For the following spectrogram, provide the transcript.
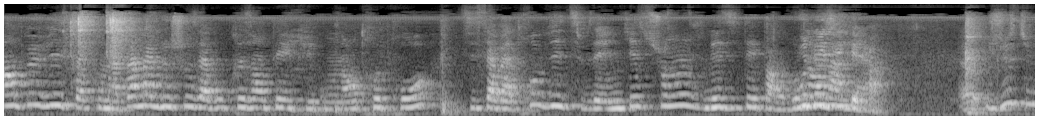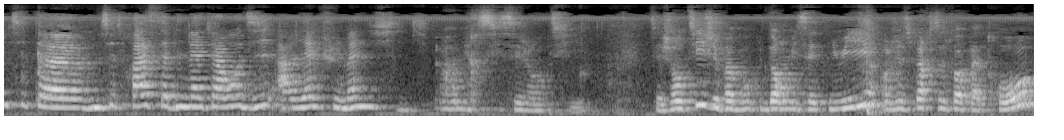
un peu vite parce qu'on a pas mal de choses à vous présenter et puis qu'on est entre pros. Si ça va trop vite, si vous avez une question, vous n'hésitez pas. on Vous n'hésitez pas. Euh, juste une petite, euh, une petite phrase, Sabine Lacaro dit Ariel, tu es magnifique. Ah merci, c'est gentil. C'est gentil, j'ai pas beaucoup dormi cette nuit. J'espère que ce ne soit pas trop.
